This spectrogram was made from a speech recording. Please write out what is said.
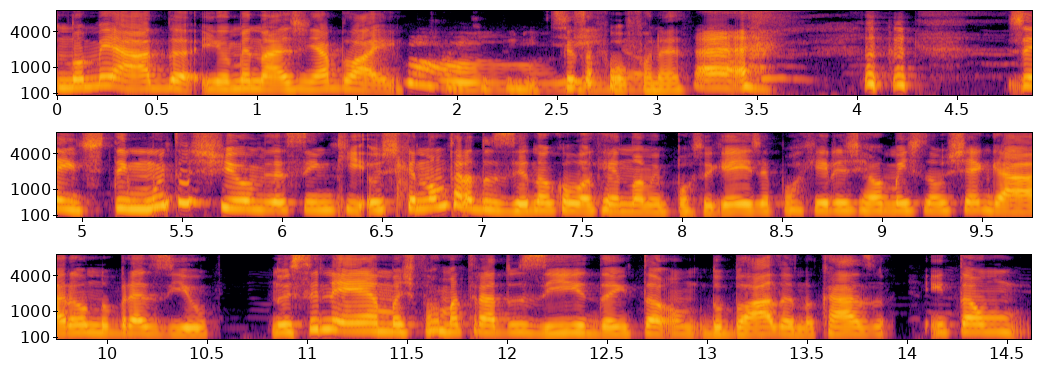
nomeada em homenagem a Bly. Oh, Coisa fofa, né? É. Gente, tem muitos filmes, assim, que os que não traduzi, não coloquei o nome em português, é porque eles realmente não chegaram no Brasil nos cinemas de forma traduzida, então, dublada no caso. Então,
